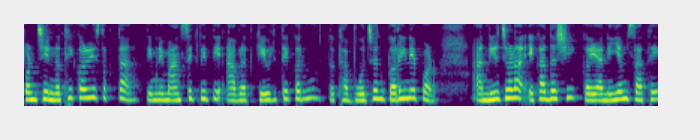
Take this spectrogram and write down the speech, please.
પણ જે નથી કરી શકતા, તેમણે માનસિક રીતે આ વ્રત કેવી રીતે કરવું તથા ભોજન કરીને પણ આ નિર્જળા એકાદશી કયા નિયમ સાથે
